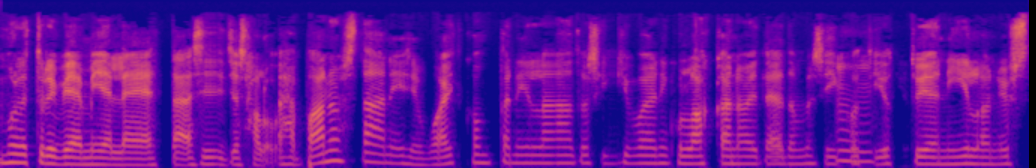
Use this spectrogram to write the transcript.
Mulle tuli vielä mieleen, että sit jos haluaa vähän panostaa, niin siinä White Companylla on tosi kivoja niin lakanoita ja tuommoisia mm. kotijuttuja. Niillä on just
